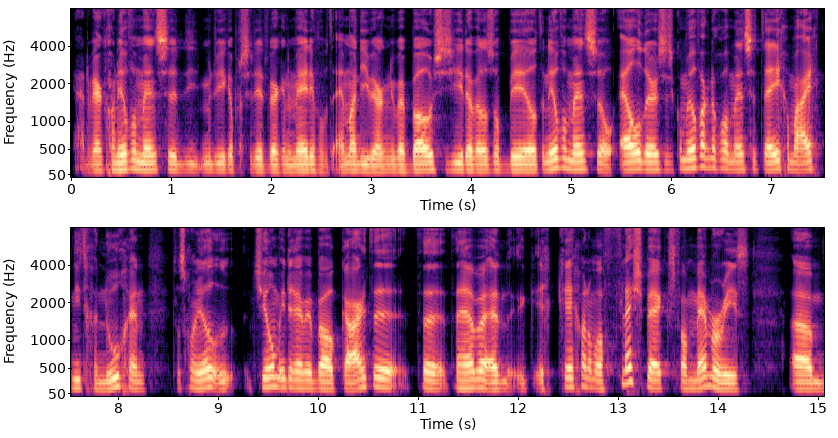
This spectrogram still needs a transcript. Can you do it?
ja, er werken gewoon heel veel mensen die, met wie ik heb gestudeerd, werken in de media. Bijvoorbeeld Emma, die werkt nu bij Boos. Die zie je daar wel eens op beeld. En heel veel mensen elders. Dus ik kom heel vaak nog wel mensen tegen, maar eigenlijk niet genoeg. En het was gewoon heel chill om iedereen weer bij elkaar te, te, te hebben. En ik, ik kreeg gewoon allemaal flashbacks van memories. Ehm,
